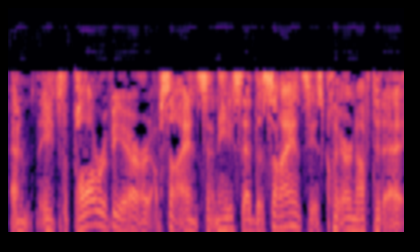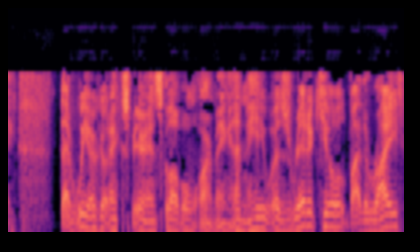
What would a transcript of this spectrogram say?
And he's the Paul Revere of science, and he said the science is clear enough today that we are going to experience global warming. And he was ridiculed by the right.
